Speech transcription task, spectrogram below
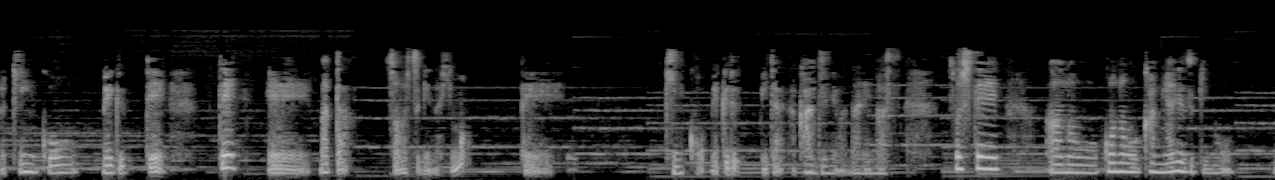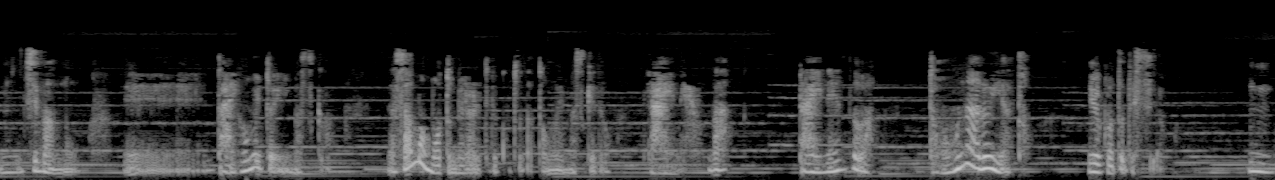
の近郊を巡って、で、えー、また、その次の日も、えー、近郊を巡るみたいな感じにはなります。そして、あの、この神有月の一番の、えー、醍醐味といいますか、皆さんも求められてることだと思いますけど、来年は、来年度はどうなるんやということですよ。うん。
